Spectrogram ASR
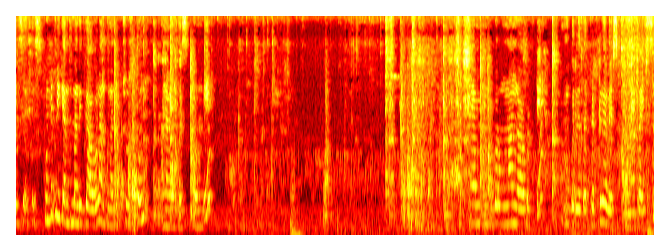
రైస్ వేసేసుకుంటే మీకు ఎంతమందికి కావాలో అంతమందికి చూసుకొని అన్నం వేసేసుకోండి. మేము ముగ్గురు ఉన్నాం కాబట్టి ముగ్గురికి తగ్గట్టుగా వేసుకున్నాం రైస్.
